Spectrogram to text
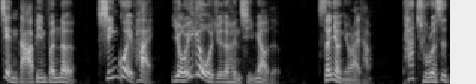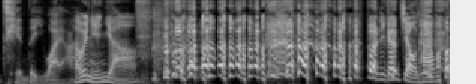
健达缤纷乐、新贵派有一个我觉得很奇妙的生有牛奶糖，它除了是甜的以外啊，还会粘牙，不然你敢嚼它吗？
